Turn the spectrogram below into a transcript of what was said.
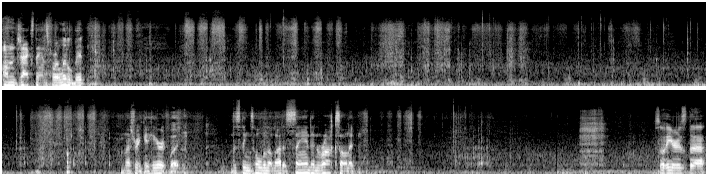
on jack stands for a little bit. I'm not sure you can hear it, but this thing's holding a lot of sand and rocks on it. So here is the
